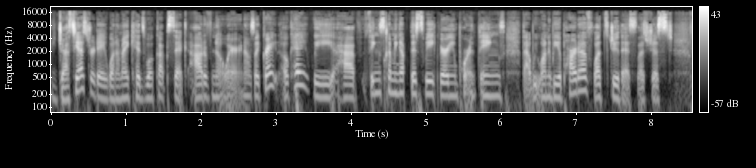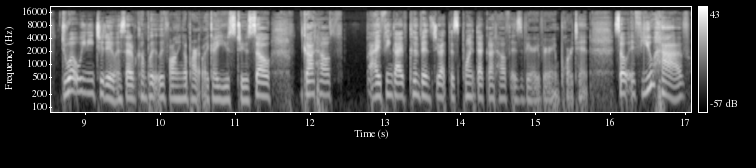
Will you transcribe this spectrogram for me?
just yesterday, one of my kids woke up sick out of nowhere. And I was like, great, okay, we have things coming up this week, very important things that we want to be a part of. Let's do this. Let's just do what we need to do instead of completely falling apart like I used to. So, gut health, I think I've convinced you at this point that gut health is very, very important. So, if you have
